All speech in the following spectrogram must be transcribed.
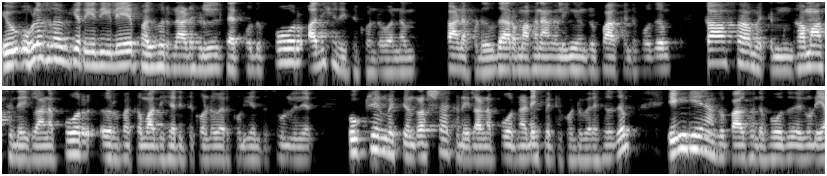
இவ் உலகளாவிய ரீதியிலே பல்வேறு நாடுகளில் தற்போது போர் அதிகரித்து கொண்டு வண்ணம் காணப்படுது. உதாரணமாக நாங்கள் இங்கு ஒன்று பார்க்கின்ற போது காசா மற்றும் ஹமாஸ் இடையிலான போர் ஒரு பக்கம் அதிகரித்து கொண்டு வரக்கூடிய இந்த சூழ்நிலையில் உக்ரைன் மற்றும் ரஷ்யாக்கு இடையிலான போர் நடைபெற்று கொண்டு வருகிறது. இங்கே நாங்கள் பார்க்கின்ற போது எங்களுடைய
